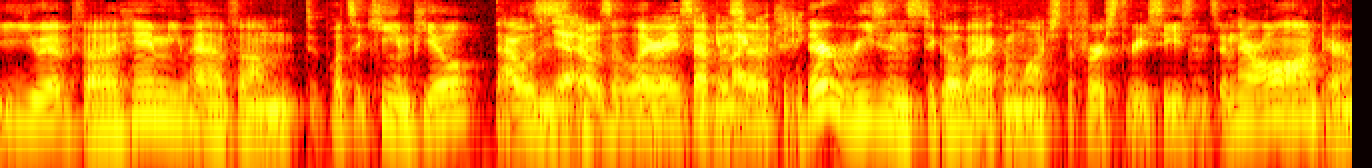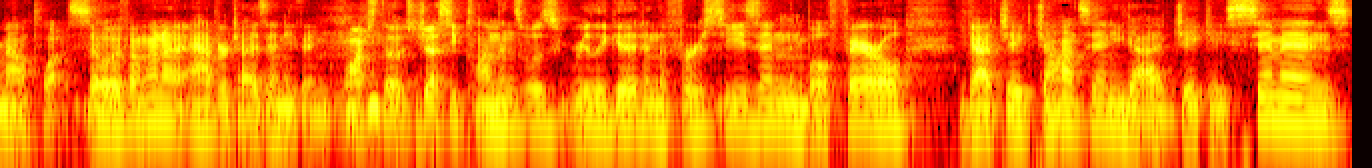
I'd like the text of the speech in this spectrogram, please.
you have uh, him. You have um, what's it, Key and Peele. That was Yeah, that was a hilarious right, episode. There are reasons to go back and watch the first three seasons, and they're all on Paramount Plus. So if I'm gonna advertise anything, watch those. Jesse Plemons was really good in the first season. Will Ferrell. You got Jake Johnson. You got J.K. Simmons.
